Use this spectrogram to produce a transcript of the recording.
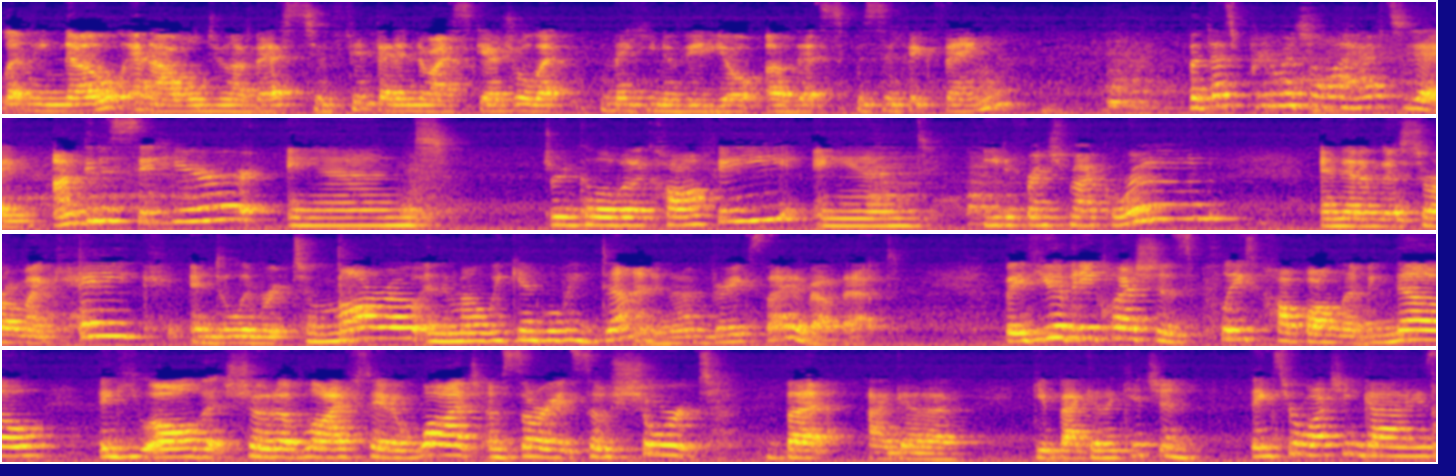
let me know and I will do my best to fit that into my schedule, that making a video of that specific thing. But that's pretty much all I have today. I'm gonna sit here and drink a little bit of coffee and eat a French macaroon and then I'm going to start on my cake and deliver it tomorrow and then my weekend will be done and I'm very excited about that. But if you have any questions, please pop on let me know. Thank you all that showed up live today to watch. I'm sorry it's so short, but I gotta get back in the kitchen. Thanks for watching, guys.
